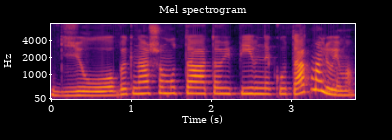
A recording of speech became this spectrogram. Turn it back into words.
Дзьобик нашому татові півнику. Так малюємо.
